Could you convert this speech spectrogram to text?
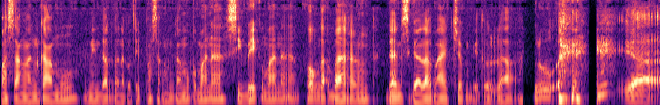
pasangan kamu ini dalam tanda kutip pasangan kamu ke mana? Si B ke mana? Kok nggak bareng? Dan segala macem gitu lah. Lu ya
